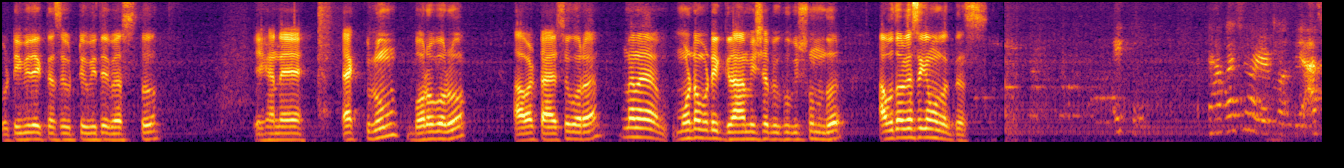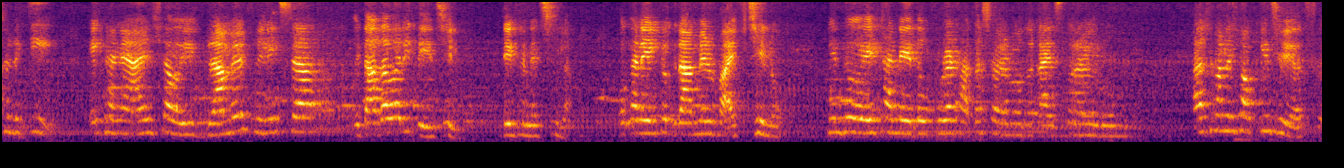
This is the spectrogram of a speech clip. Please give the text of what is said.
ও টিভি দেখতেছে, ও টিভিতে ব্যস্ত। এখানে এক রুম বড় বড়, আবার টাইলসও করা। মানে মোটামুটি গ্রাম হিসাবে খুবই সুন্দর। আবু তোর কাছে কেমন লাগতেছে? এই তো, ঢাকা শহরের মধ্যে। আসলে কি, এখানে ওই গ্রামের ফিলিংসটা ওই ছিল, যেখানে ওখানে একটু গ্রামের ভাইব ছিল। কিন্তু এখানে তো পুরো ঢাকা শহরের মতো টাইস রুম আজ মানে সব কিছুই আছে।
